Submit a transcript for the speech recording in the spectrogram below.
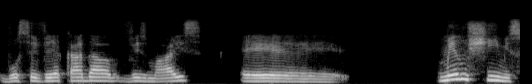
você vê cada vez mais é, menos times.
